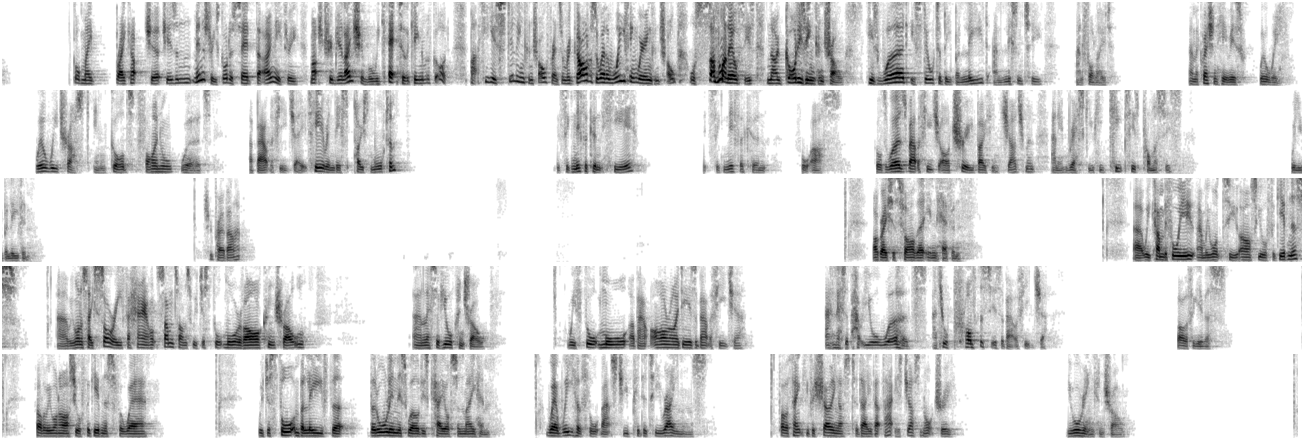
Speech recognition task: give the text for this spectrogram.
God may break up churches and ministries. God has said that only through much tribulation will we get to the kingdom of God. But He is still in control, friends. And regardless of whether we think we're in control or someone else is, no, God is in control. His word is still to be believed and listened to and followed. And the question here is will we? Will we trust in God's final words about the future? It's here in this post mortem. It's significant here. It's significant for us. God's words about the future are true both in judgment and in rescue. He keeps his promises. Will you believe him? Should we pray about that? Our gracious Father in heaven, uh, we come before you and we want to ask your forgiveness uh, we want to say sorry for how sometimes we've just thought more of our control and less of your control. We've thought more about our ideas about the future and less about your words and your promises about the future. Father, forgive us. Father, we want to ask your forgiveness for where we've just thought and believed that, that all in this world is chaos and mayhem, where we have thought that stupidity reigns Father, thank you for showing us today that that is just not true. You're in control.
